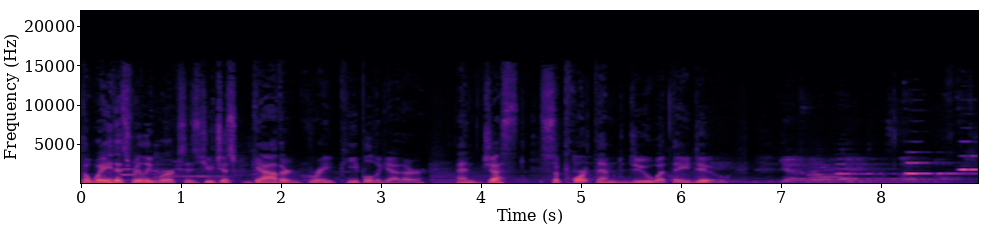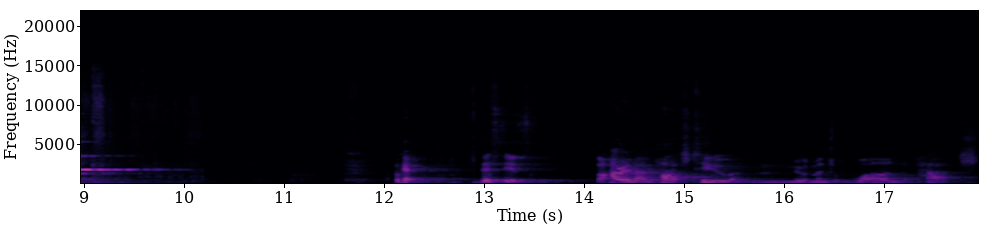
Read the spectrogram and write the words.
the way this really works is you just gather great people together and just support them to do what they do. This is the Highwayman Part 2, Movement 1, Patch.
